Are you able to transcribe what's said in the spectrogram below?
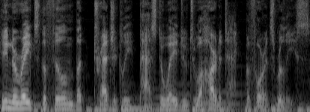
He narrates the film but tragically passed away due to a heart attack before its release.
